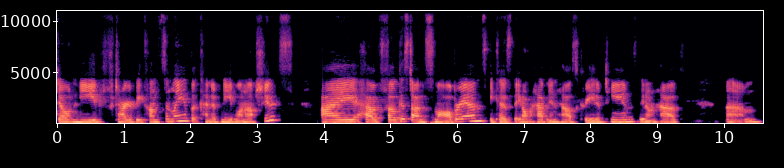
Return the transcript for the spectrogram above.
don't need photography constantly, but kind of need one off shoots. I have focused on small brands because they don't have in house creative teams. They don't have, um,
